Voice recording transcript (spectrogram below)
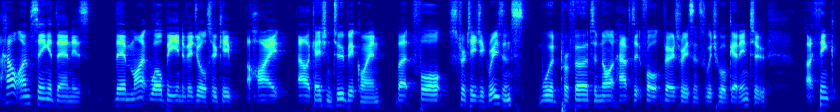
how I'm seeing it then is there might well be individuals who keep a high allocation to Bitcoin, but for strategic reasons would prefer to not have to, for various reasons, which we'll get into. I think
